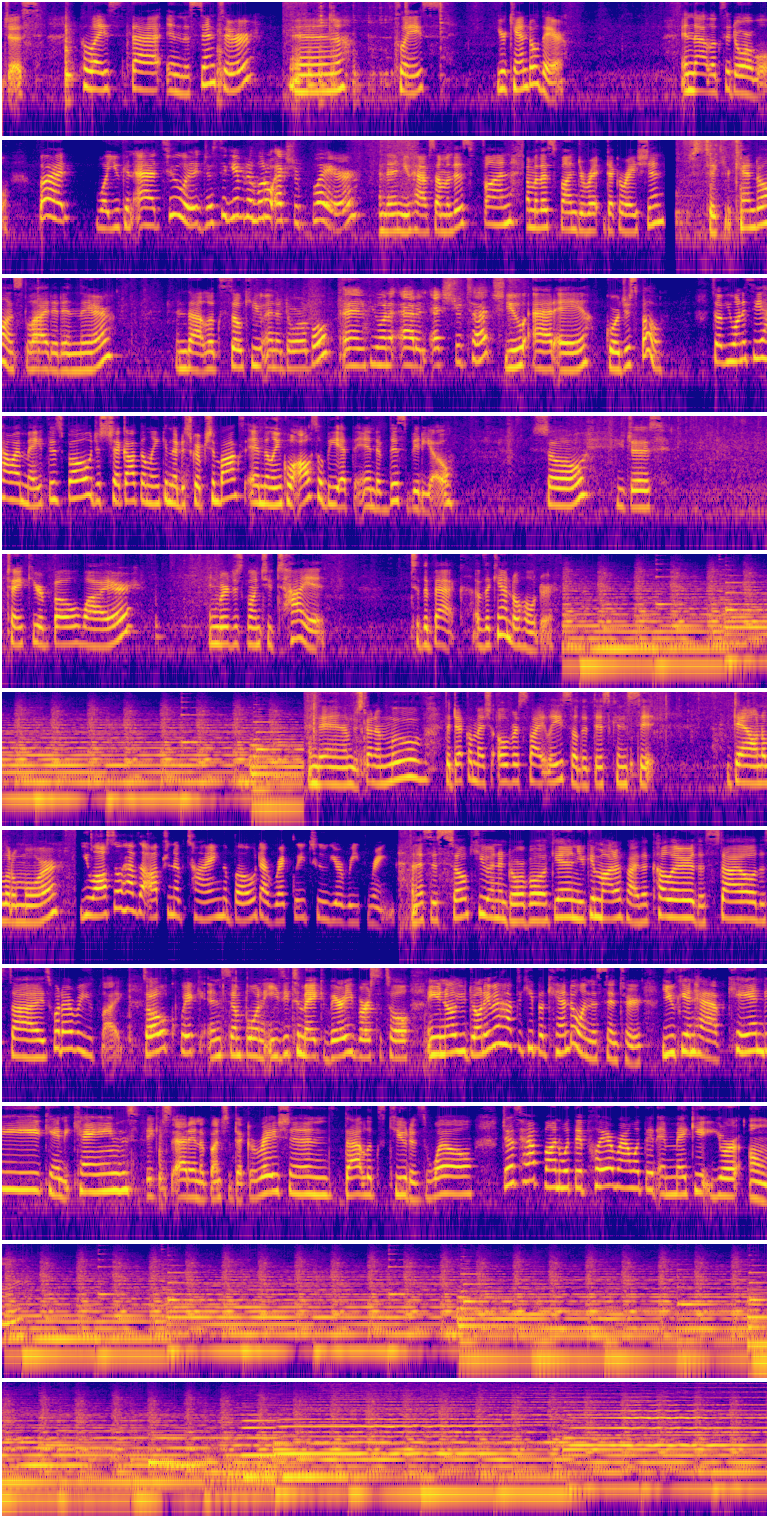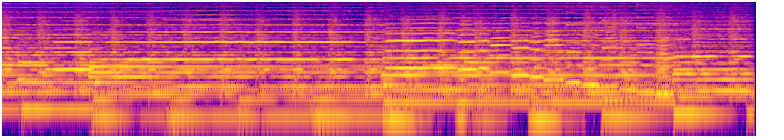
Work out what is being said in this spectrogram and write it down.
just place that in the center and place your candle there. And that looks adorable. But what you can add to it just to give it a little extra flair. And then you have some of this fun, some of this fun decoration. Just take your candle and slide it in there. And that looks so cute and adorable. And if you want to add an extra touch, you add a gorgeous bow. So if you want to see how I made this bow, just check out the link in the description box. And the link will also be at the end of this video. So you just take your bow wire and we're just going to tie it to the back of the candle holder. And then I'm just going to move the deco mesh over slightly so that this can sit down a little more. You also have the option of tying the bow directly to your wreath ring. And this is so cute and adorable. Again, you can modify the color, the style, the size, whatever you'd like. So quick and simple and easy to make, very versatile. And you know, you don't even have to keep a candle in the center. You can have candy, candy canes. You can just add in a bunch of decorations. That looks cute as well. Just have fun with it, play around with it, and make it your own.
